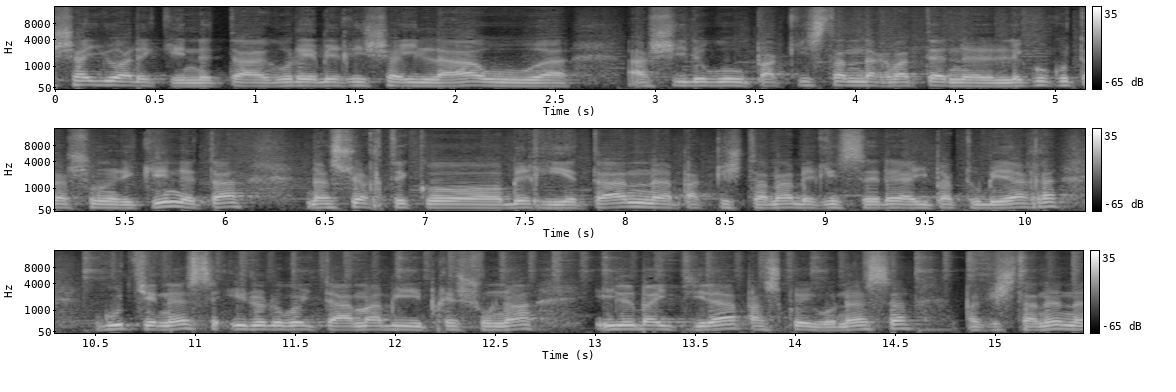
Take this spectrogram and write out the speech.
saioarekin eta gure berri saila hau uh, hasi dugu Pakistandar baten lekukutasunerekin eta nazioarteko berrietan Pakistana berriz ere aipatu behar gutienez, irurugoita amabi presuna hilbaitira, pasko egunez, Pakistanen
